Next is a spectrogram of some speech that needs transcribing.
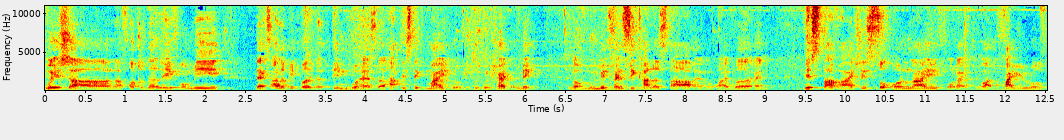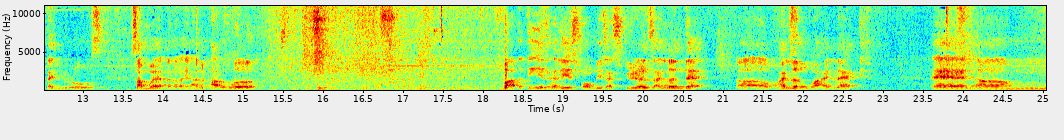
Which uh, unfortunately for me there's other people in the team who has the artistic mind to, to, to try to make you know make fancy color stuff and whatever. And this stuff are actually sold online for like what five euros ten euros somewhere I know, in other part of the world. But the thing is at least from this experience I learned that uh, I learned what I lack and um,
